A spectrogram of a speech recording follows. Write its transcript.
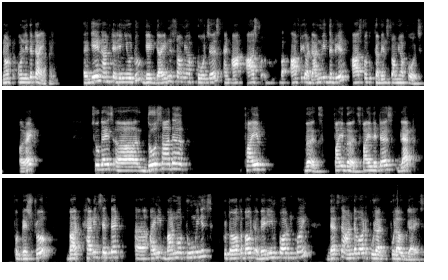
not only the timing. Again, I'm telling you to get guidance from your coaches and ask after you're done with the drill, ask for comments from your coach. All right. So guys, uh, those are the five words, five words, five letters black for breaststroke. But having said that, uh, I need one more two minutes to talk about a very important point. That's the underwater pull out, pull out guys.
